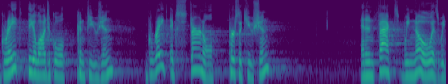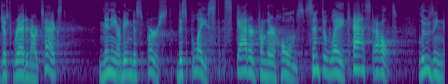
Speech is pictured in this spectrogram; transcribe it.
great theological confusion, great external persecution, and in fact, we know, as we just read in our text, many are being dispersed, displaced, scattered from their homes, sent away, cast out, losing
